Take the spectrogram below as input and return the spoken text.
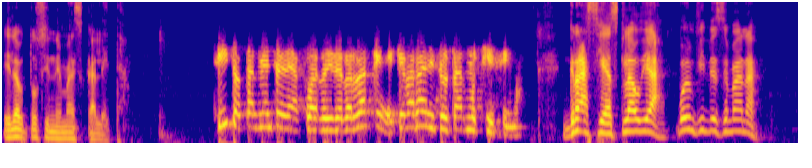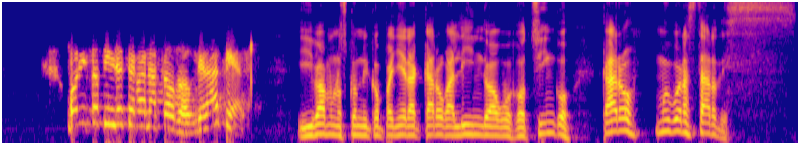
el autocinema Escaleta. Sí, totalmente de acuerdo y de verdad que, que van a disfrutar muchísimo. Gracias, Claudia. Buen fin de semana. Bonito fin de semana a todos. Gracias. Y vámonos con mi compañera Caro Galindo, Aguajotzingo. Caro, muy buenas tardes.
